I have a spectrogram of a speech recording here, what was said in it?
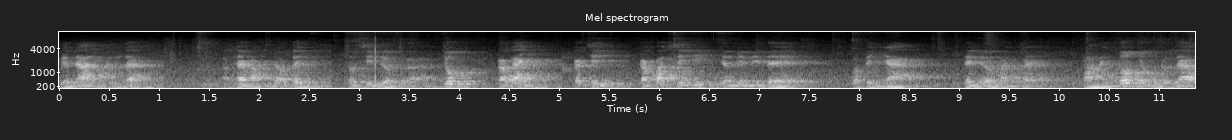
Việt Nam của chúng ta. Thay mặt lãnh đạo tỉnh, tôi xin được à, chúc các anh, các chị, các bác sĩ, nhân viên y tế của tỉnh nhà lên đường mạnh khỏe, hoàn thành tốt nhiệm vụ được giao.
